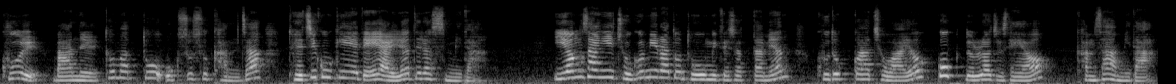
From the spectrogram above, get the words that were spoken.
굴, 마늘, 토마토, 옥수수, 감자, 돼지고기에 대해 알려드렸습니다. 이 영상이 조금이라도 도움이 되셨다면 구독과 좋아요 꼭 눌러주세요. 감사합니다.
